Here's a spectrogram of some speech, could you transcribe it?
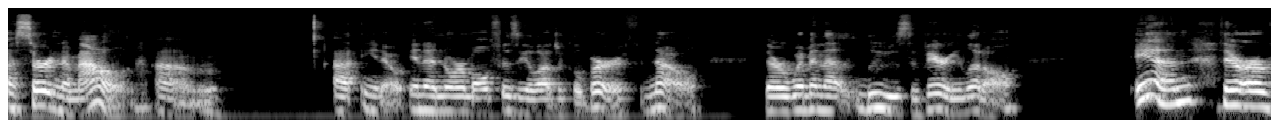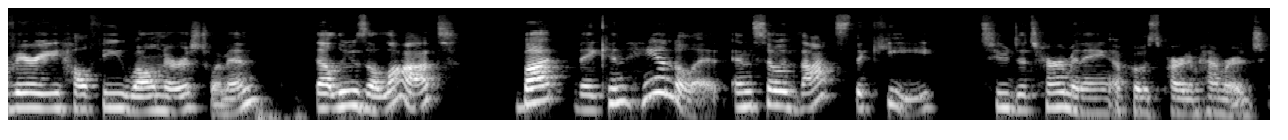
a certain amount um, uh, you know in a normal physiological birth. No there are women that lose very little. And there are very healthy, well nourished women that lose a lot, but they can handle it. And so that's the key to determining a postpartum hemorrhage,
